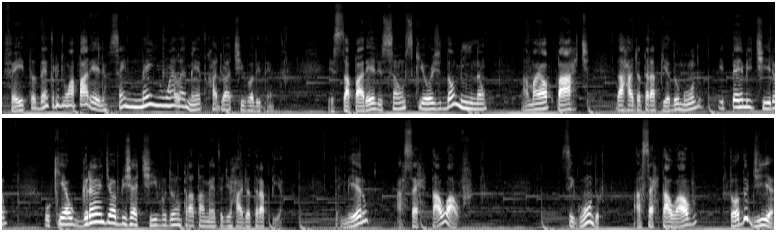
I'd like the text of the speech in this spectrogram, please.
feita dentro de um aparelho, sem nenhum elemento radioativo ali dentro. Esses aparelhos são os que hoje dominam a maior parte da radioterapia do mundo e permitiram o que é o grande objetivo de um tratamento de radioterapia. Primeiro, acertar o alvo. Segundo, acertar o alvo todo dia.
